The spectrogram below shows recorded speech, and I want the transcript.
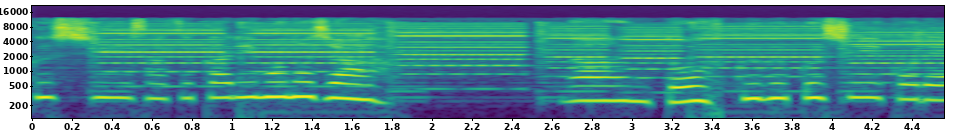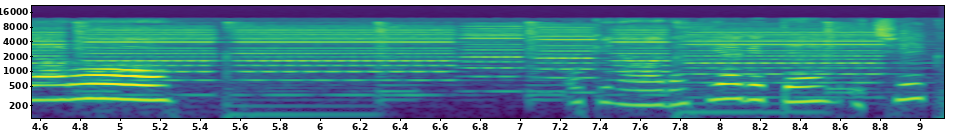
美しい授かり物じゃ。なんと福々しい子であろう。沖縄抱き上げて家へ帰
